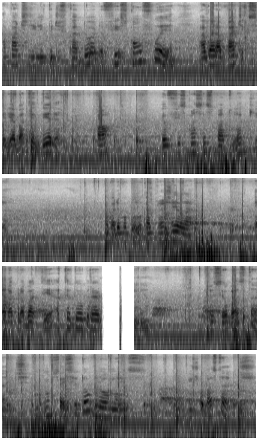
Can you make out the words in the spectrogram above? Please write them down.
A parte de liquidificador eu fiz com o fouet. Agora a parte que seria a batedeira, ó, eu fiz com essa espátula aqui, ó. Agora eu vou colocar para gelar. Era para bater até dobrar. Cresceu bastante. Não sei se dobrou, mas encheu bastante.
